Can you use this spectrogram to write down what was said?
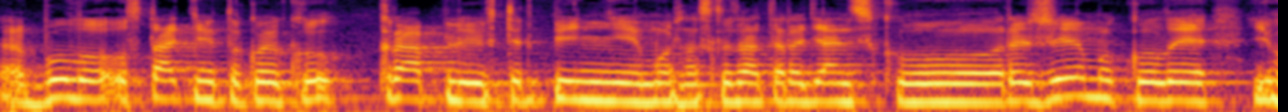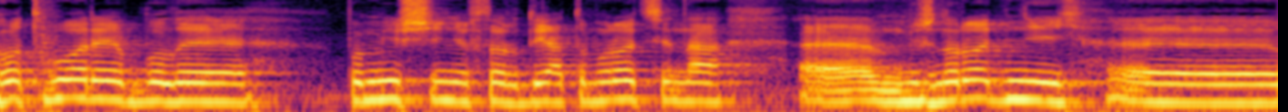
було остатньою такою краплею в терпінні, можна сказати, радянського режиму, коли його твори були поміщені в 49-му році на е, міжнародній е,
